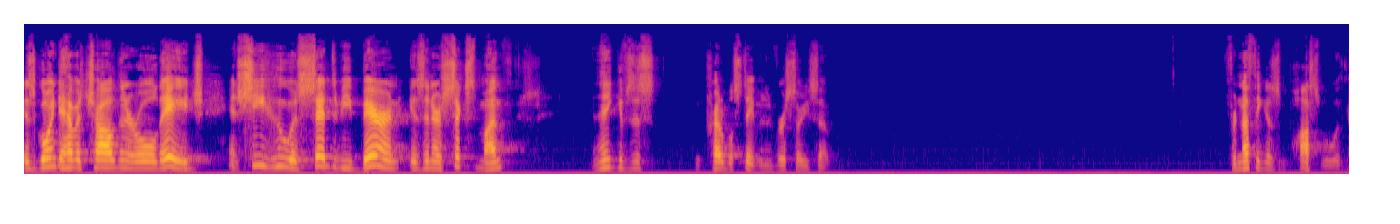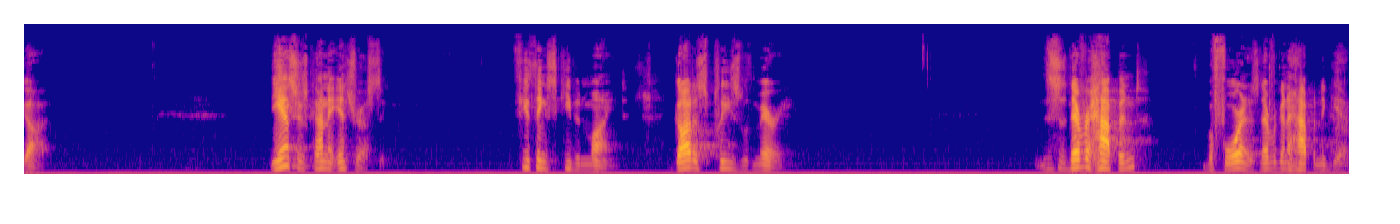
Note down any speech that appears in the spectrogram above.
is going to have a child in her old age. And she who was said to be barren is in her sixth month. And then he gives this incredible statement in verse 37. for nothing is impossible with God? The answer is kind of interesting. A few things to keep in mind. God is pleased with Mary. This has never happened before, and it's never going to happen again.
